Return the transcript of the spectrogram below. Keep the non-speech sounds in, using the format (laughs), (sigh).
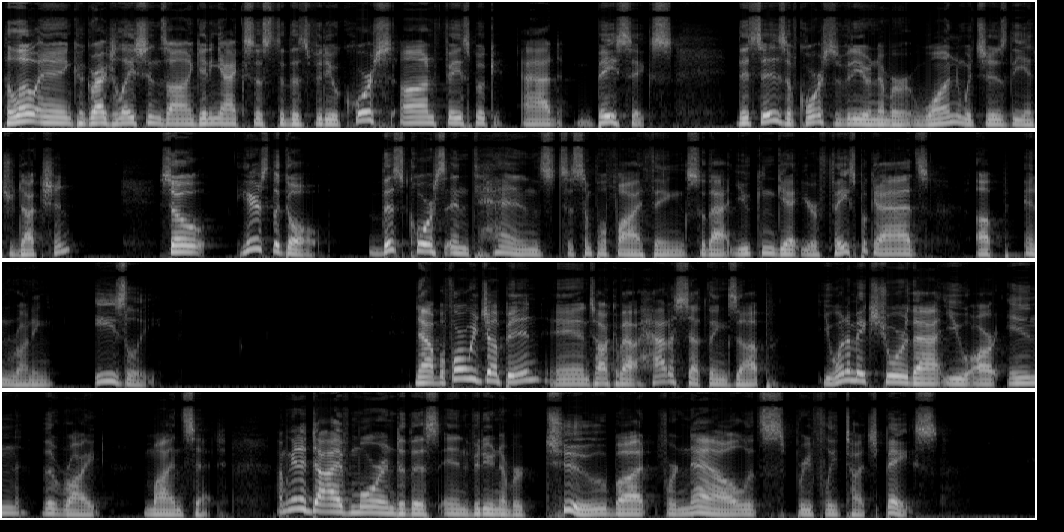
Hello and congratulations on getting access to this video course on Facebook Ad Basics. This is, of course, video number one, which is the introduction. So here's the goal. This course intends to simplify things so that you can get your Facebook ads up and running easily. Now, before we jump in and talk about how to set things up, you want to make sure that you are in the right mindset. I'm going to dive more into this in video number two, but for now, let's briefly touch base.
